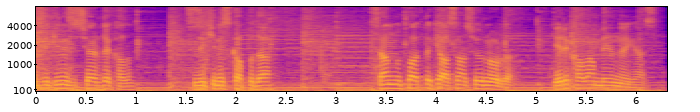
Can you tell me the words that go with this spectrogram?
Siz ikiniz içeride kalın. Siz ikiniz kapıda. Sen mutfaktaki asansörün orada. Geri kalan benimle gelsin.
